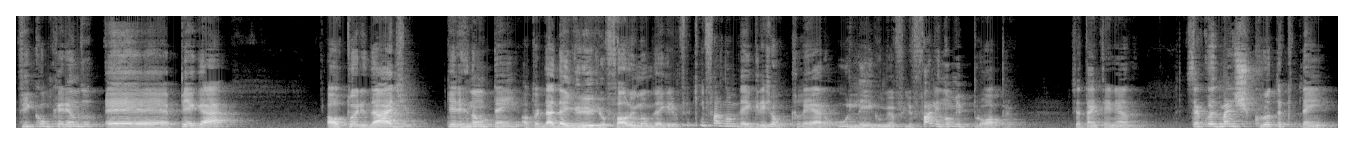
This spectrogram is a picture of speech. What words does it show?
ficam querendo é, pegar autoridade que eles não têm, autoridade da igreja, eu falo em nome da igreja. Quem fala em nome da igreja é o clero, o leigo, meu filho. Fala em nome próprio. Você está entendendo? Isso é a coisa mais escrota que tem.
